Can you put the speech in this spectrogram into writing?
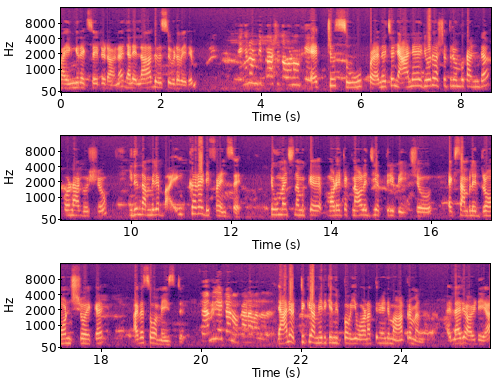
ഭയങ്കര എക്സൈറ്റഡ് ആണ്. ഞാൻ എല്ലാ ദിവസവും ഇവിടെ വരും. ഏറ്റവും സൂപ്പർ. എന്ന് വെച്ചാൽ ഞാൻ ഇരുപത് വർഷത്തിന് മുമ്പ് കണ്ട ഓണാഘോഷവും ഇതും തമ്മിൽ ഭയങ്കര ഡിഫറൻസ് ടു മച്ച് നമുക്ക് മോഡേൺ ടെക്നോളജി ഒത്തിരി ഉപയോഗിച്ചു. എക്സാമ്പിൾ ഡ്രോൺ ഷോ ഒക്കെ. ഐ വാസ് സോ അമേസ്ഡ് ഞാൻ ഒറ്റയ്ക്ക് അമേരിക്കയിൽ ഇപ്പൊ ഈ ഓണത്തിന് വേണ്ടി മാത്രം വന്നത്. എല്ലാരും അവിടെയാ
